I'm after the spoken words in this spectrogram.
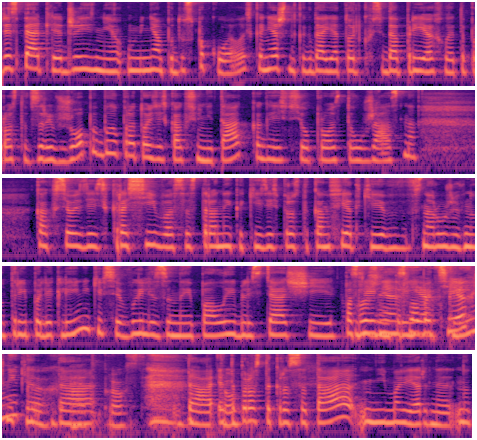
Через пять лет жизни у меня подуспокоилось. Конечно, когда я только сюда приехала, это просто взрыв жопы был про то, здесь как все не так, как здесь все просто ужасно как все здесь красиво со стороны, какие здесь просто конфетки снаружи и внутри поликлиники, все вылизанные полы блестящие. Последнее слово техники. Да, это просто. Да, это просто красота неимоверная. Ну,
